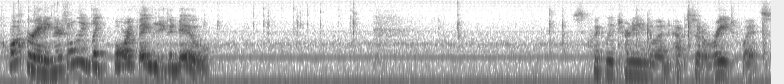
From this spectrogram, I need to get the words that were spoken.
cooperating? There's only like four things you can do. Quickly turning into an episode of Rage Quits.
